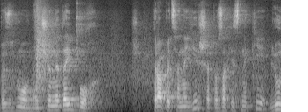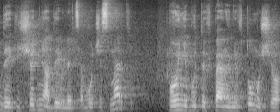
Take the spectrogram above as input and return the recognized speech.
безумовно, якщо, не дай Бог, трапиться найгірше, то захисники, люди, які щодня дивляться в очі смерті, повинні бути впевнені в тому, що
